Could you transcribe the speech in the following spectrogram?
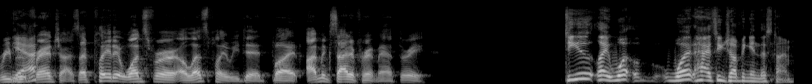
reboot Yeah? franchise. I played it once for a let's play we did, but I'm excited for Hitman Three. Do you like what what has you jumping in this time?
